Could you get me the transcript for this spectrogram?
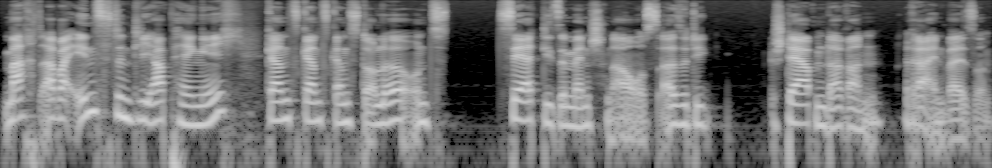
macht aber instantly abhängig, ganz, ganz, ganz dolle und zehrt diese Menschen aus. Also die sterben daran reihenweise.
